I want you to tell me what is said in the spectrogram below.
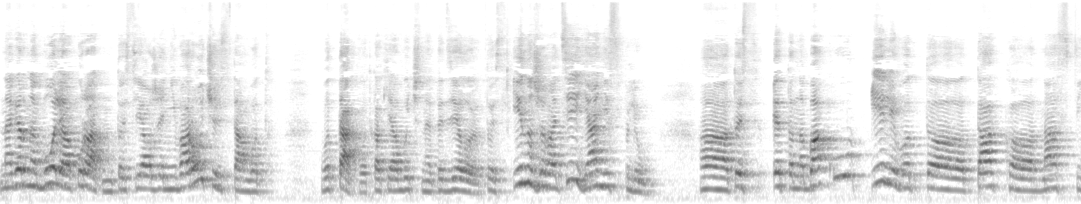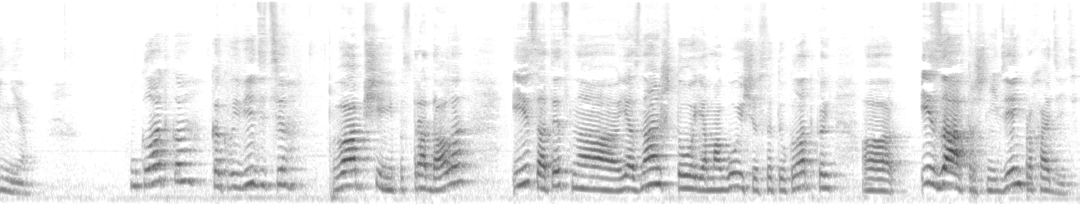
наверное, более аккуратно. То есть я уже не ворочаюсь там вот, вот так вот, как я обычно это делаю. То есть и на животе я не сплю. А, то есть это на боку или вот а, так а, на спине. Укладка, как вы видите, вообще не пострадала. И, соответственно, я знаю, что я могу еще с этой укладкой э, и завтрашний день проходить.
